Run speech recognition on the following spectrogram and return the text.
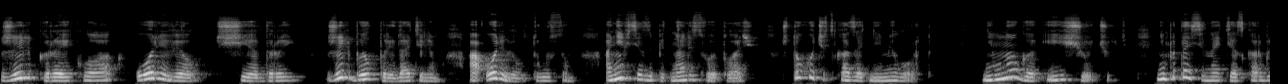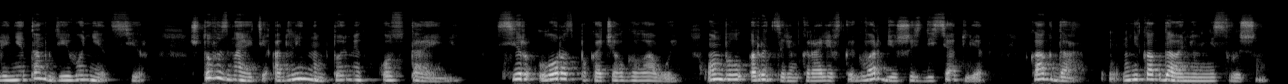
Жиль Грейклоак, Оривел Щедрый. Жиль был предателем, а Оривел трусом. Они все запятнали свой плащ. Что хочет сказать мне милорд? Немного и еще чуть. Не пытайся найти оскорбление там, где его нет, сир. Что вы знаете о длинном томе Костайне? Сир Лорес покачал головой. Он был рыцарем Королевской гвардии 60 лет. Когда? Никогда о нем не слышал.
